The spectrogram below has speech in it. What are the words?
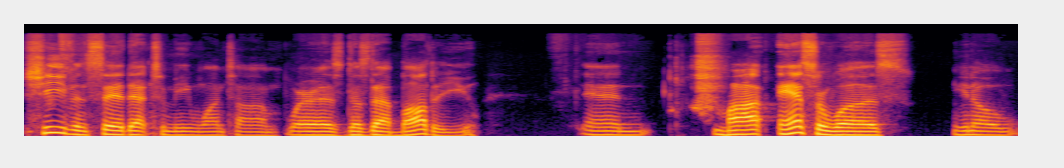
she even said that to me one time. Whereas, does that bother you? And my answer was, you know,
